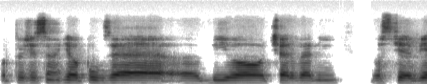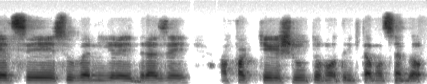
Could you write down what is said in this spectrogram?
protože jsem chtěl pouze eh, bílo-červený prostě věci, suvenýry, drezy a fakt těch žluto-modrých tam moc nebylo.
